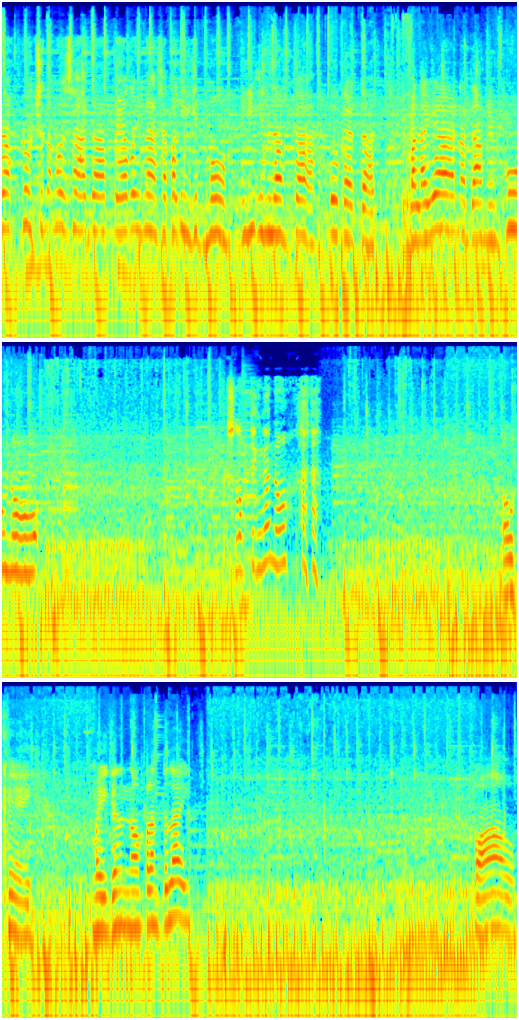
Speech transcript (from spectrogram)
rough roads na kalsada pero yung nasa paligid mo, i-in love ka. Look at that. Palayan, ang daming puno. Sarap tingnan no? okay. May ganun naman palang tulay. Wow.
